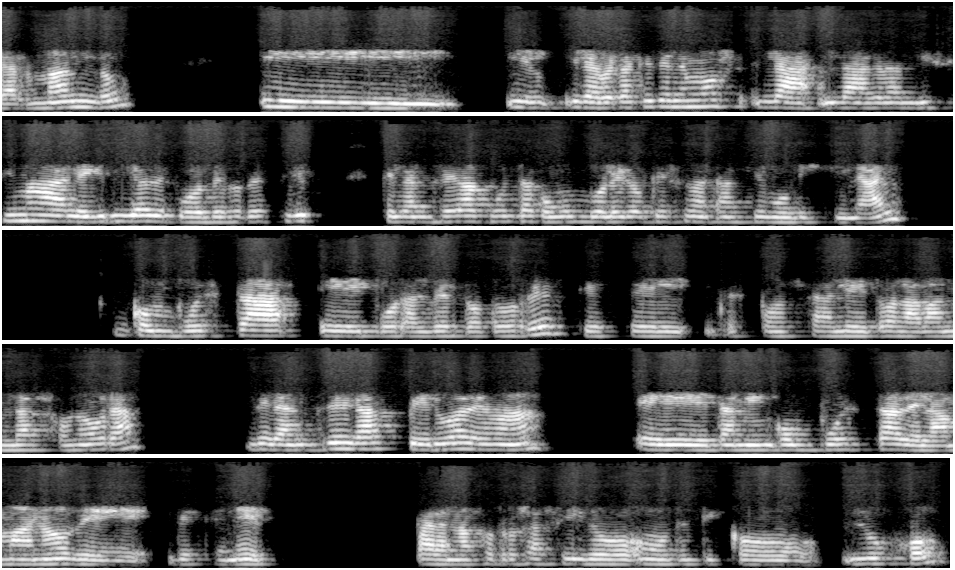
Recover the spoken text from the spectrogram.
Armando y, la verdad que tenemos la, grandísima alegría de poder decir que la entrega cuenta con un bolero que es una canción original, compuesta eh, por Alberto Torres, que es el responsable de toda la banda sonora, de la entrega, pero además eh, también compuesta de la mano de, de CENET. Para nosotros ha sido un auténtico lujo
